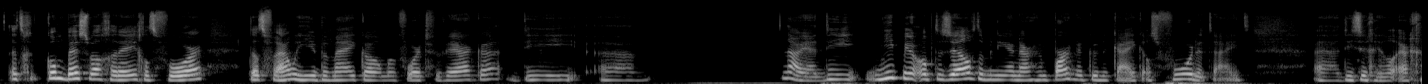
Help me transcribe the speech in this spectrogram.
het komt best wel geregeld voor dat vrouwen hier bij mij komen voor het verwerken, die, uh, nou ja, die niet meer op dezelfde manier naar hun partner kunnen kijken als voor de tijd. Uh, die zich heel erg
